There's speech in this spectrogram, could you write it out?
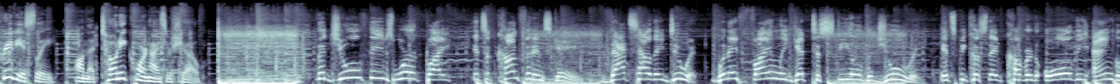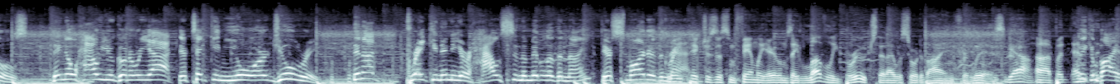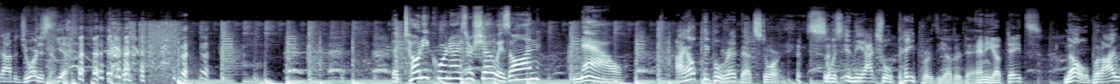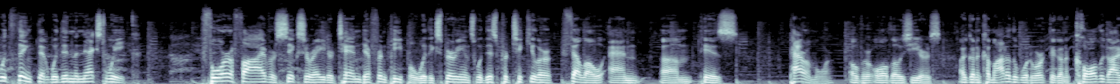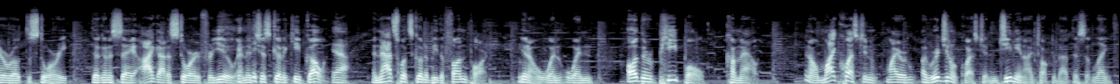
Previously on the Tony Kornheiser Show. The jewel thieves work by it's a confidence game. That's how they do it. When they finally get to steal the jewelry, it's because they've covered all the angles. They know how you're going to react. They're taking your jewelry. They're not breaking into your house in the middle of the night. They're smarter than Great that. Great pictures of some family heirlooms. A lovely brooch that I was sort of eyeing for Liz. Yeah. uh, but We can buy it out of Georgetown. This, yeah, The Tony Kornheiser Show is on now. I hope people read that story. it was in the actual paper the other day. any updates? No, but I would think that within the next week, four or five or six or eight or ten different people with experience with this particular fellow and um, his paramour over all those years are going to come out of the woodwork. They're going to call the guy who wrote the story. They're going to say, I got a story for you. And it's just going to keep going. Yeah. And that's what's going to be the fun part. You know, when, when other people come out. You know, my question, my original question, Jeannie and I talked about this at length.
